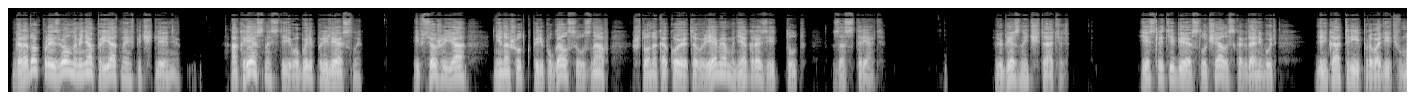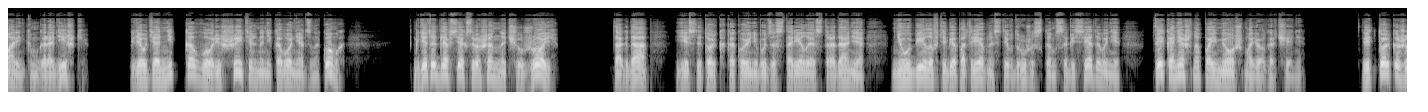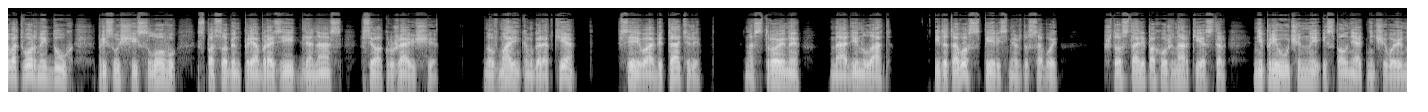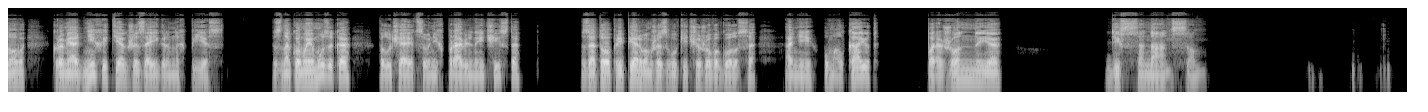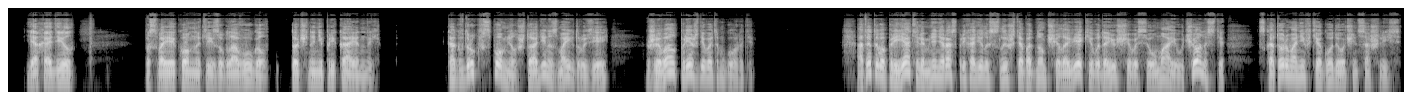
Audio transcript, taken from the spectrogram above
Городок произвел на меня приятное впечатление. Окрестности его были прелестны. И все же я не на шутку перепугался, узнав, что на какое-то время мне грозит тут застрять. Любезный читатель, если тебе случалось когда-нибудь денька три проводить в маленьком городишке, где у тебя никого, решительно никого нет знакомых, где ты для всех совершенно чужой, тогда, если только какое-нибудь застарелое страдание не убило в тебе потребности в дружеском собеседовании, ты, конечно, поймешь мое огорчение. Ведь только животворный дух, присущий слову, способен преобразить для нас все окружающее. Но в маленьком городке все его обитатели настроены на один лад и до того спелись между собой, что стали похожи на оркестр, не приученный исполнять ничего иного, кроме одних и тех же заигранных пьес. Знакомая музыка получается у них правильно и чисто, зато при первом же звуке чужого голоса они умолкают, пораженные диссонансом. Я ходил по своей комнате из угла в угол, точно неприкаянный, как вдруг вспомнил, что один из моих друзей — жевал прежде в этом городе. От этого приятеля мне не раз приходилось слышать об одном человеке, выдающегося ума и учености, с которым они в те годы очень сошлись.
